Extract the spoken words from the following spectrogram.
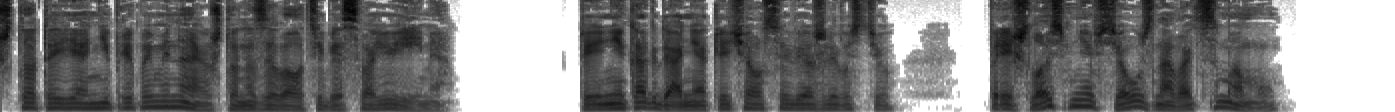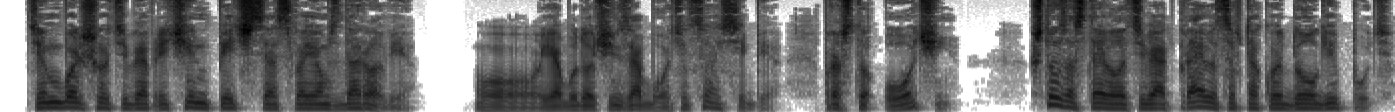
Что-то я не припоминаю, что называл тебе свое имя. Ты никогда не отличался вежливостью. Пришлось мне все узнавать самому. Тем больше у тебя причин печься о своем здоровье. О, я буду очень заботиться о себе. Просто очень. Что заставило тебя отправиться в такой долгий путь?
